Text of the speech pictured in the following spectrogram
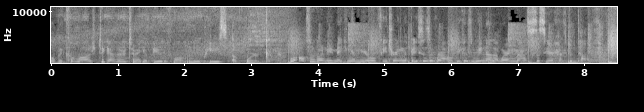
Will be collaged together to make a beautiful new piece of work. We're also going to be making a mural featuring the faces of Rowe because we know that wearing masks this year has been tough.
